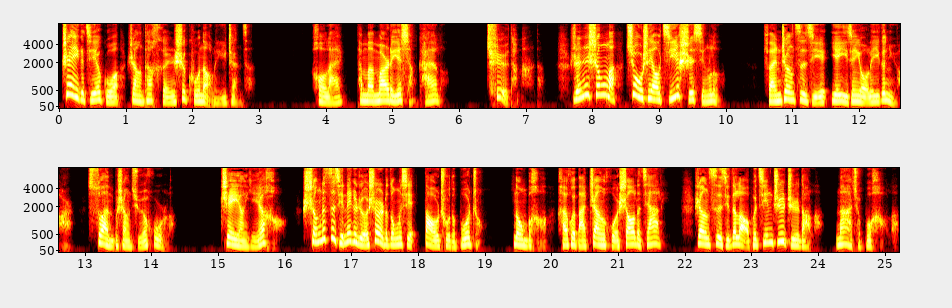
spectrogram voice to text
这个结果让他很是苦恼了一阵子。后来他慢慢的也想开了，去他妈的，人生嘛，就是要及时行乐。反正自己也已经有了一个女儿，算不上绝户了，这样也好，省得自己那个惹事儿的东西到处的播种，弄不好还会把战火烧到家里，让自己的老婆金枝知道了，那就不好了。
